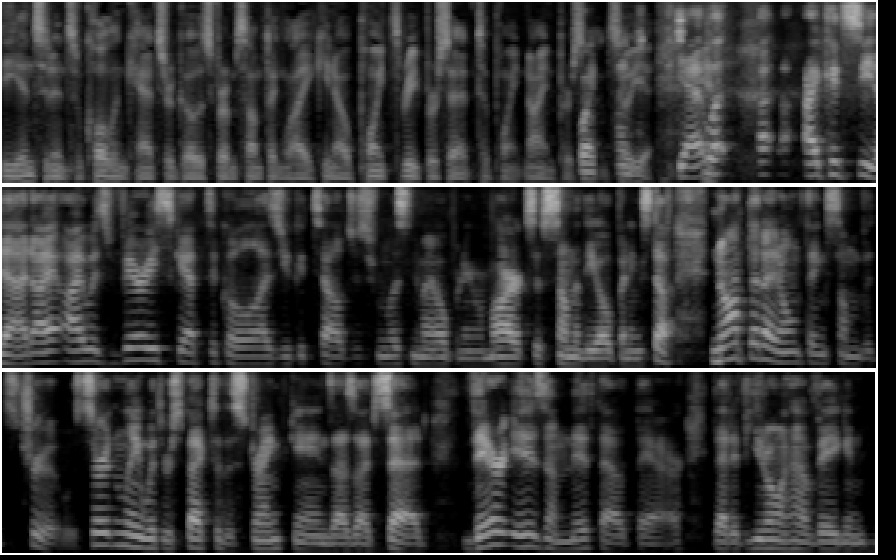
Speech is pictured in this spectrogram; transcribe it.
the incidence of colon cancer goes from something like you know 0.3 percent to 0.9 percent. So yeah, yeah, yeah. Well, I, I, could see that. I, I was very skeptical, as you could tell just from listening to my opening remarks, of some of the opening stuff. Not not that I don't think some of it's true. Certainly, with respect to the strength gains, as I've said, there is a myth out there that if you don't have vegan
